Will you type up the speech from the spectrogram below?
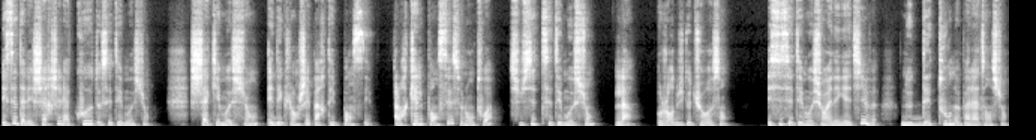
essaie d'aller chercher la cause de cette émotion. Chaque émotion est déclenchée par tes pensées. Alors quelle pensée, selon toi, suscite cette émotion là, aujourd'hui, que tu ressens? Et si cette émotion est négative, ne détourne pas l'attention.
